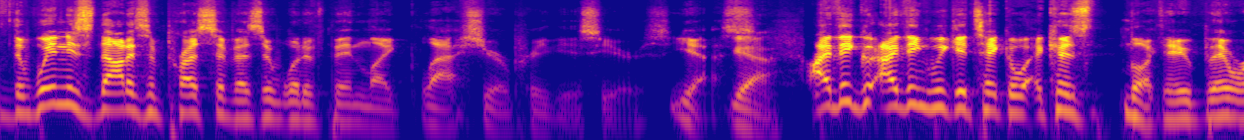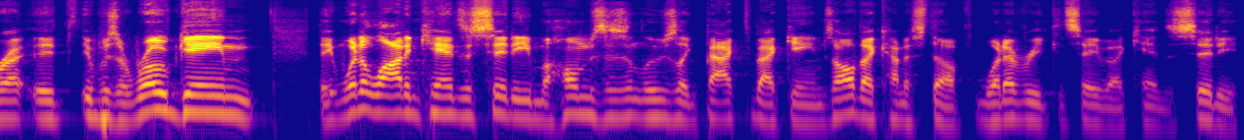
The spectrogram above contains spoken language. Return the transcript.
The win is not as impressive as it would have been like last year or previous years. Yes. Yeah. I think I think we could take away because look, they, they were it, it was a road game. They win a lot in Kansas City. Mahomes doesn't lose like back to back games, all that kind of stuff. Whatever you can say about Kansas City,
